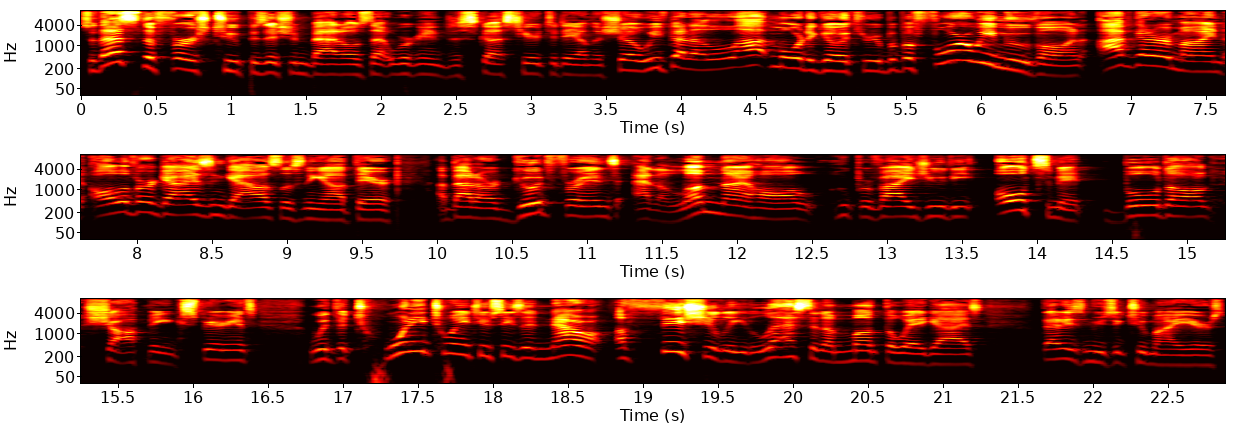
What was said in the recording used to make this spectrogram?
So that's the first two position battles that we're going to discuss here today on the show. We've got a lot more to go through, but before we move on, I've got to remind all of our guys and gals listening out there about our good friends at Alumni Hall who provide you the ultimate Bulldog shopping experience with the 2022 season now officially less than a month away, guys. That is music to my ears.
